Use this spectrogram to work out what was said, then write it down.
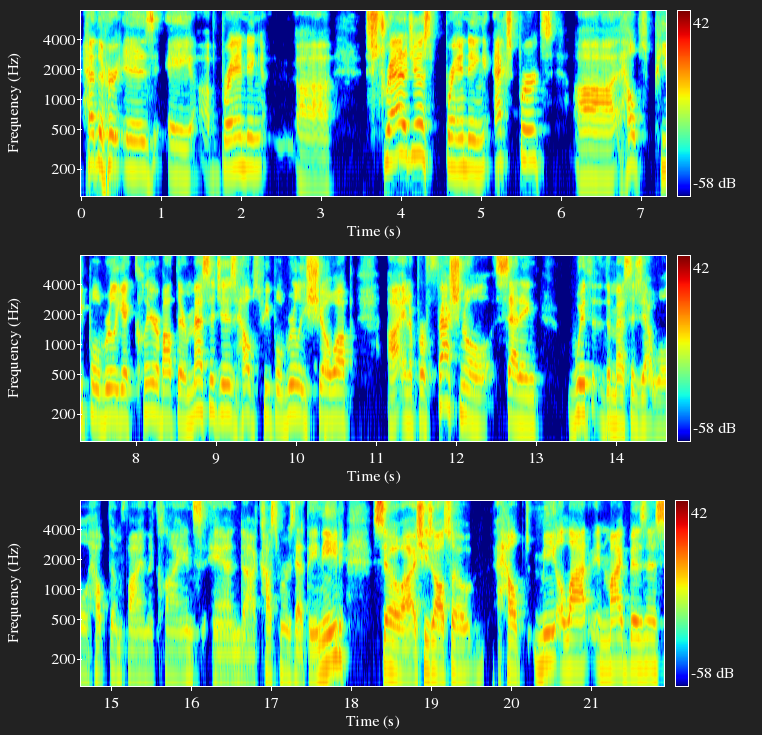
Heather is a, a branding uh, strategist, branding experts, uh, helps people really get clear about their messages, helps people really show up uh, in a professional setting with the message that will help them find the clients and uh, customers that they need. So uh, she's also helped me a lot in my business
